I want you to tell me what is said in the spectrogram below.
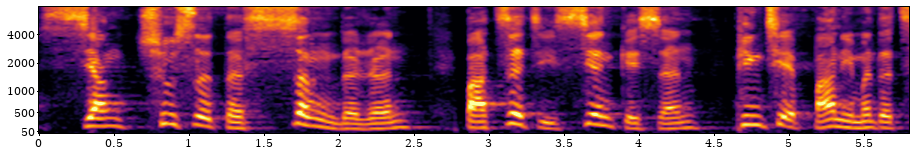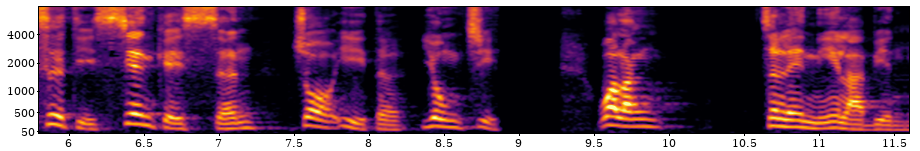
像出色的圣的人，把自己献给神，并且把你们的肢体献给神做义的用具。我让这两年那边，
